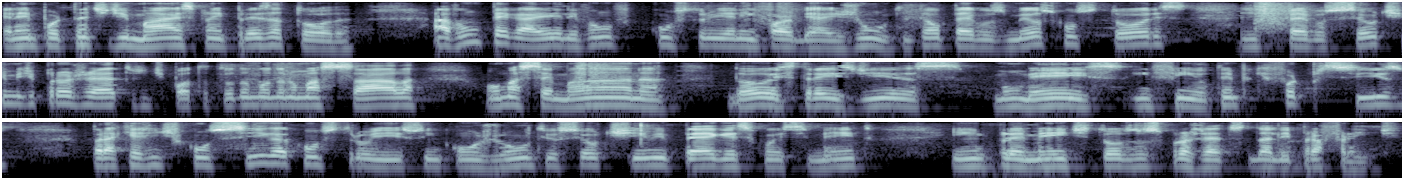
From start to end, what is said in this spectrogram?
ele é importante demais para a empresa toda. Ah, vamos pegar ele, vamos construir ele em Power BI junto? Então eu pego os meus consultores, a gente pega o seu time de projeto, a gente bota todo mundo numa sala, uma semana, dois, três dias, um mês, enfim, o tempo que for preciso, para que a gente consiga construir isso em conjunto e o seu time pegue esse conhecimento e implemente todos os projetos dali para frente.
